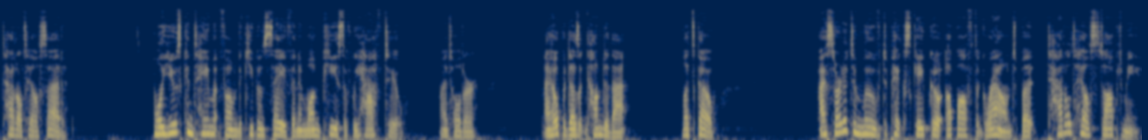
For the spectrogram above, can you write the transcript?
Tattletale said. We'll use containment foam to keep him safe and in one piece if we have to, I told her. I hope it doesn't come to that. Let's go. I started to move to pick Scapegoat up off the ground, but Tattletale stopped me,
